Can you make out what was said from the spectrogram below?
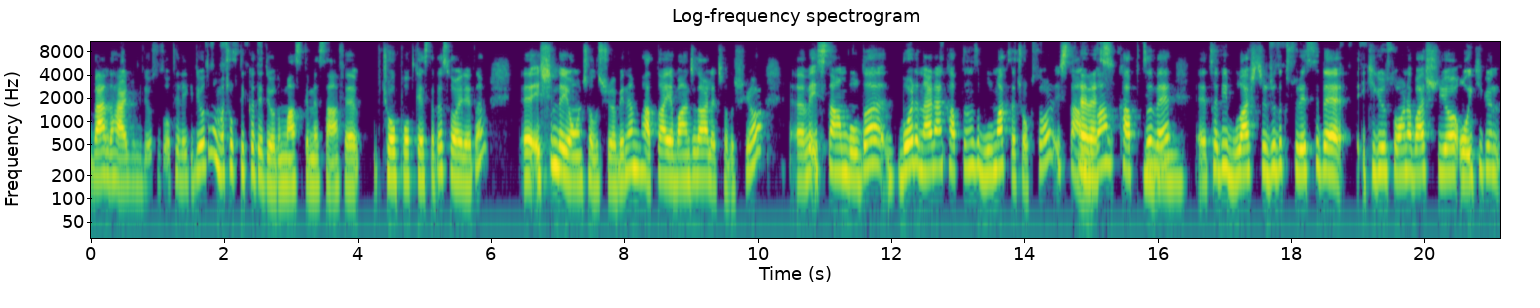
Ben de her gün biliyorsunuz otele gidiyordum ama çok dikkat ediyordum maske, mesafe. Çoğu podcast'te de söyledim. E, eşim de yoğun çalışıyor benim. Hatta yabancılarla çalışıyor. E, ve İstanbul'da bu arada nereden kaptığınızı bulmak da çok zor. İstanbul'dan evet. kaptı Hı-hı. ve e, tabii bulaştırıcılık süresi de iki gün sonra başlıyor. O iki gün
